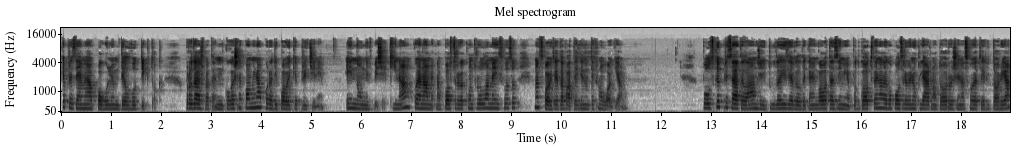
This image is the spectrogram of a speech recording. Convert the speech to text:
ќе преземеа поголем дел во TikTok. Продажбата никогаш не помина поради повеќе причини. Една од нив беше Кина, која наметна построга контрола на извозот на своите даватели на технологија. Полскиот председател Анджеј Дуда изјавил дека неговата земја е подготвена да го поздрави нуклеарното оружје на своја територија,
